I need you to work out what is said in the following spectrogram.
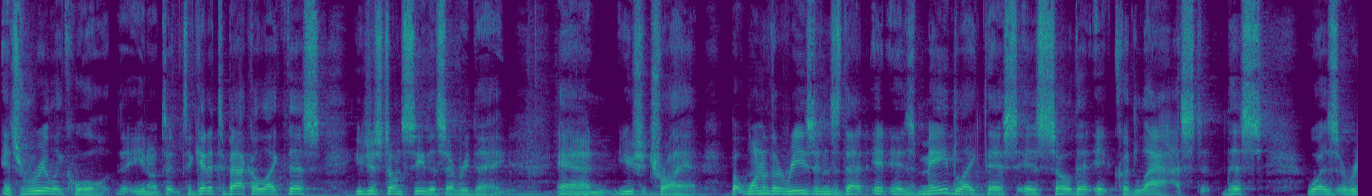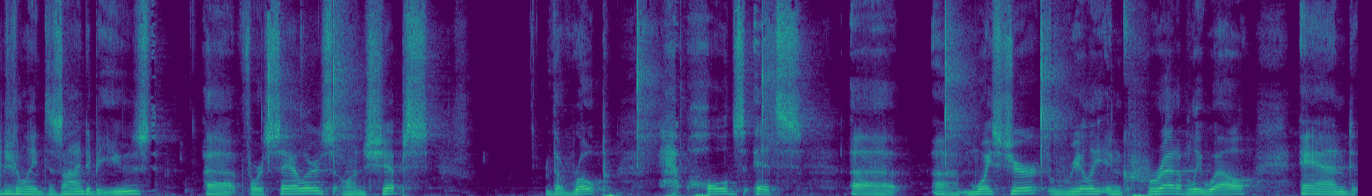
it's really cool. You know, to, to get a tobacco like this, you just don't see this every day. And you should try it. But one of the reasons that it is made like this is so that it could last. This was originally designed to be used uh, for sailors on ships. The rope holds its uh, uh, moisture really incredibly well, and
